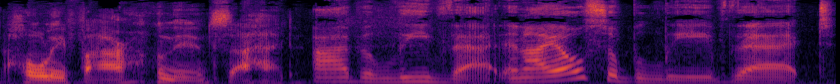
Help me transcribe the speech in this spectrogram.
holy fire on the inside. I believe that. And I also believe that,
